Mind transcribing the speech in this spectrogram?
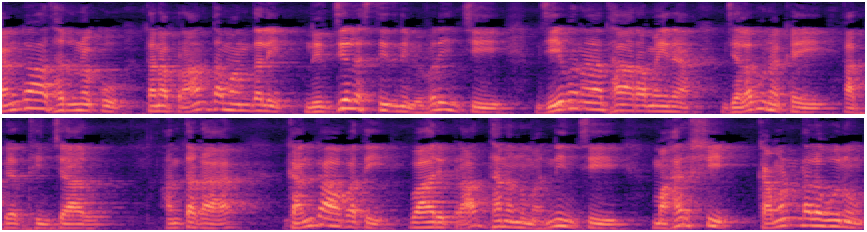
గంగాధరునకు తన ప్రాంతమందలి నిర్జల స్థితిని వివరించి జీవనాధారమైన జలమునకై అభ్యర్థించారు. అంతటా గంగాపతి వారి ప్రార్థనను మన్నించి మహర్షి కమండలవును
